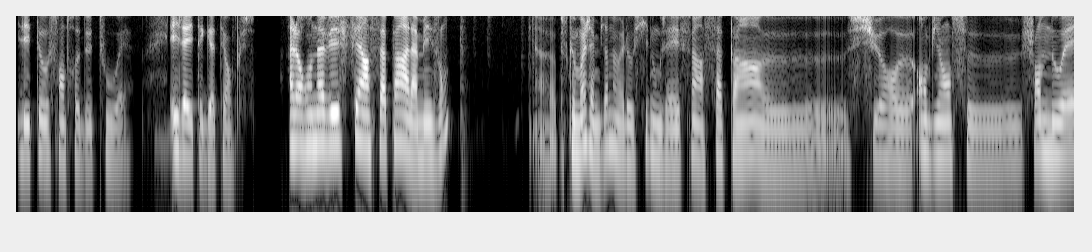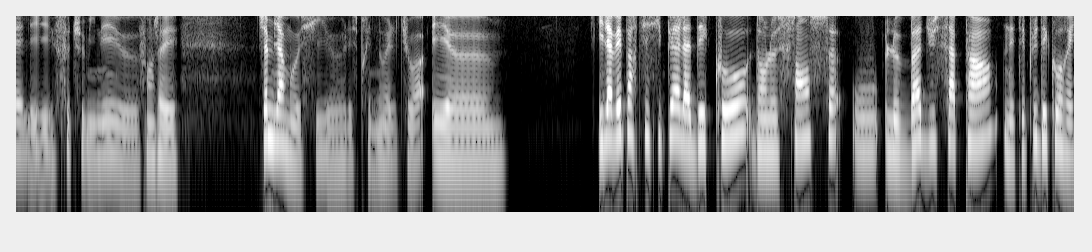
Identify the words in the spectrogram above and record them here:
il était au centre de tout. Ouais. Et il a été gâté en plus. Alors, on avait fait un sapin à la maison. parce que moi j'aime bien Noël aussi, donc j'avais fait un sapin sur ambiance chant de Noël et feu de cheminée. Enfin, j'avais, j'aime bien moi aussi l'esprit de Noël, tu vois. Et il avait participé à la déco dans le sens où le bas du sapin n'était plus décoré,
